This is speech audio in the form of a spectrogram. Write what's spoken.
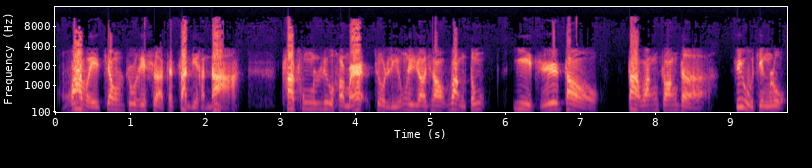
华北交通租会社它占地很大啊，它从六号门就是理工立交桥往东，一直到大王庄的六经路，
